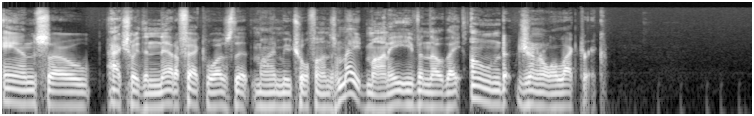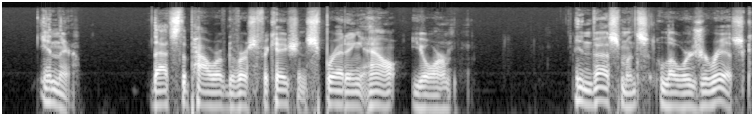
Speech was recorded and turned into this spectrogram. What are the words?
And so, actually, the net effect was that my mutual funds made money, even though they owned General Electric in there. That's the power of diversification. Spreading out your investments lowers your risk.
